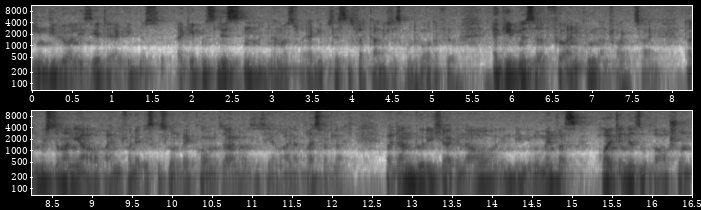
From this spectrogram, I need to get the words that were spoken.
individualisierte Ergebnis, Ergebnislisten, nennen wir es Ergebnisliste ist vielleicht gar nicht das gute Wort dafür, Ergebnisse für eine Kundenanfrage zeigen, dann müsste man ja auch eigentlich von der Diskussion wegkommen und sagen, oh, das ist hier ein reiner Preisvergleich. Weil dann würde ich ja genau in, in dem Moment, was heute in der Suche auch schon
